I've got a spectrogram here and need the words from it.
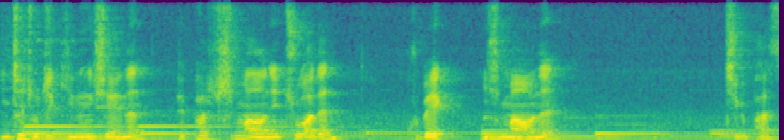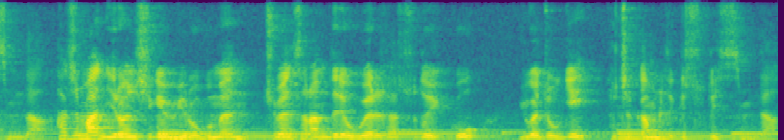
인체 조직 기능 시에는 180만 원이 추가된 920만 원을 지급하였습니다. 하지만 이런 식의 위로금은 주변 사람들의 오해를 살 수도 있고 유가족이 죄책감을 느낄 수도 있습니다.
